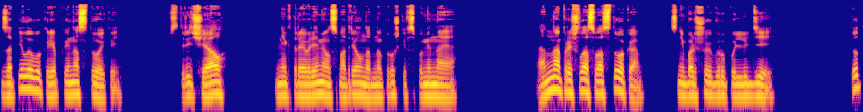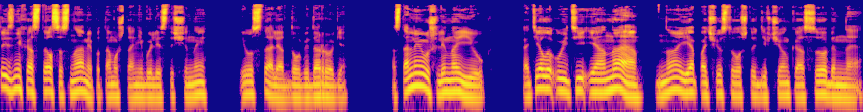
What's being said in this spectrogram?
запил его крепкой настойкой. «Встречал». Некоторое время он смотрел на дно кружки, вспоминая. Она пришла с востока, с небольшой группой людей. Кто-то из них остался с нами, потому что они были истощены и устали от долгой дороги. Остальные ушли на юг. Хотела уйти и она, но я почувствовал, что девчонка особенная.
